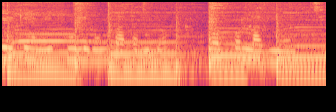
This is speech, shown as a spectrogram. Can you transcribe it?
একে একে আমি ফুল এবং পাতাগুলো পরপর লাগিয়ে নিচ্ছি।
